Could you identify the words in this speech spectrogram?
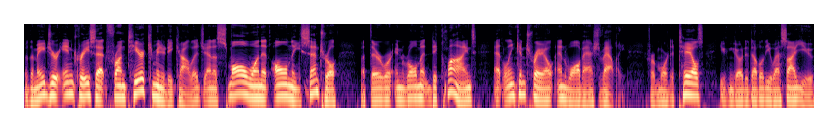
with a major increase at Frontier Community College and a small one at Olney Central, but there were enrollment declines at Lincoln Trail and Wabash Valley. For more details, you can go to WSIU.org.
